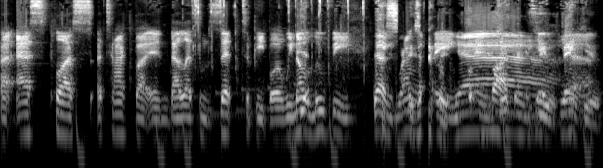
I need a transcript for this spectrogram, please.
a S plus attack button that lets him zip to people, and we know Yeah. Luffy Yes, can exactly. Yeah. Thank you, Yeah. thank you.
